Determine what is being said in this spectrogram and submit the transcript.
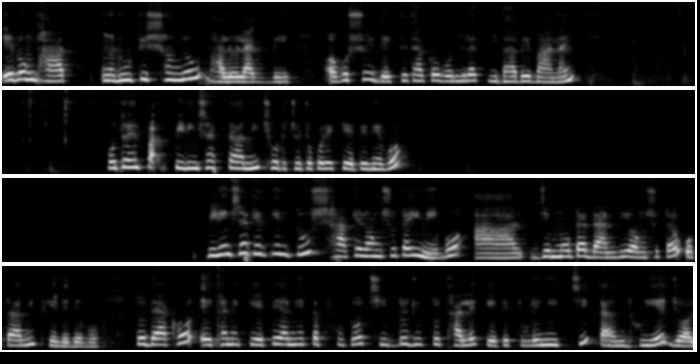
এবং ভাত, রুটির সঙ্গেও ভালো লাগবে। অবশ্যই দেখতে থাকো বন্ধুরা কীভাবে বানাই। প্রথমে পিরিং শাকটা আমি ছোট ছোট করে কেটে নেব। পিরিং শাকের কিন্তু শাকের অংশটাই নেব আর যে মোটা ডান্ডি অংশটা ওটা আমি ফেলে দেব। তো দেখো এখানে কেটে আমি একটা ফুটো ছিদ্রযুক্ত থালে কেটে তুলে নিচ্ছি কারণ ধুয়ে জল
